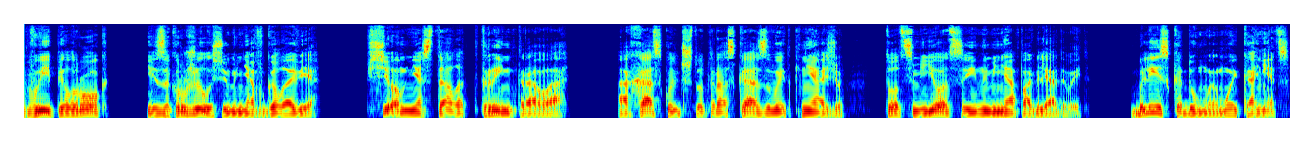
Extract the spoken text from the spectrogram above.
Выпил рог, и закружилось у меня в голове. Все мне стало трынь трава. А Хаскульд что-то рассказывает князю, тот смеется и на меня поглядывает. Близко, думаю, мой конец.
